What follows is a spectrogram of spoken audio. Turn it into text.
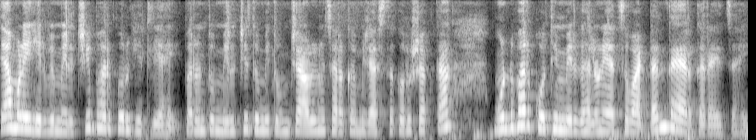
त्यामुळे हिरवी मिरची भरपूर घेतली आहे. परंतु मिरची तुम्ही तुमच्या आवडीनुसार कमी जास्त करू शकता. मुठभर कोथिंबीर घालून याचं वाटण तयार करायचं आहे.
